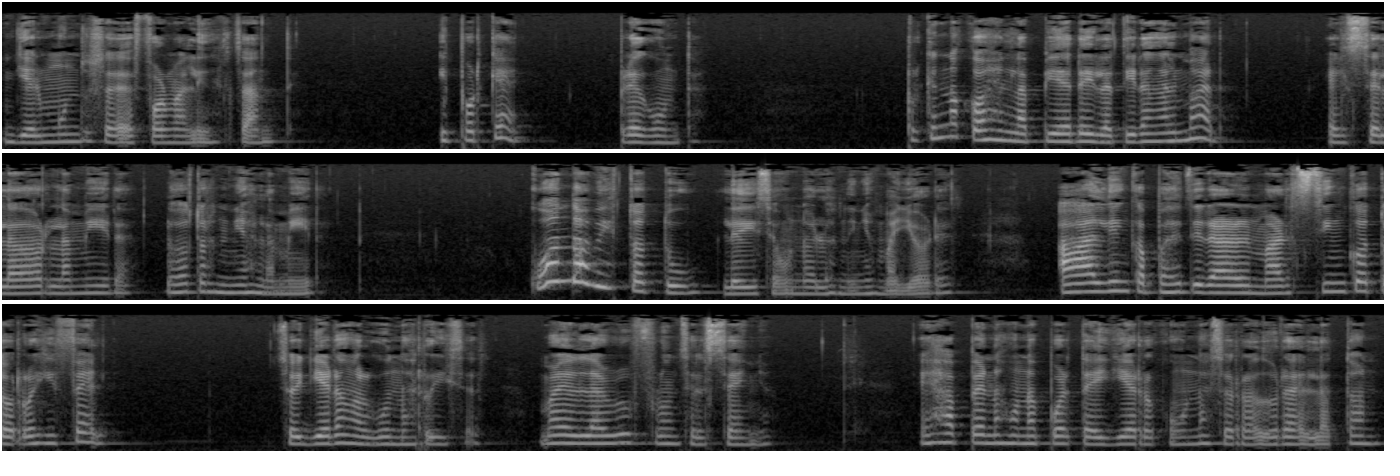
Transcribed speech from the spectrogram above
y el mundo se deforma al instante. ¿Y por qué? pregunta. ¿Por qué no cogen la piedra y la tiran al mar? El celador la mira, los otros niños la miran. ¿Cuándo has visto tú, le dice uno de los niños mayores, a alguien capaz de tirar al mar cinco torres Eiffel? Se oyeron algunas risas. Mary LaRue frunce el ceño. Es apenas una puerta de hierro con una cerradura de latón.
